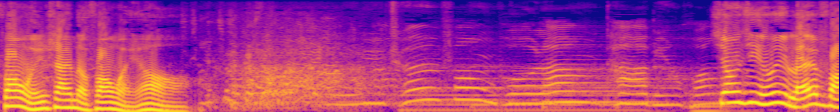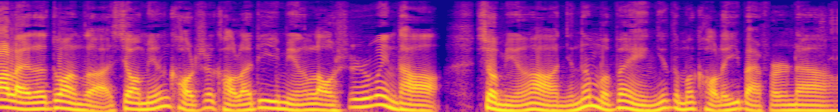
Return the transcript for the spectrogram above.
方文山的方文啊。”相信未来发来的段子，小明考试考了第一名，老师问他：“小明啊，你那么笨，你怎么考了一百分呢？”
